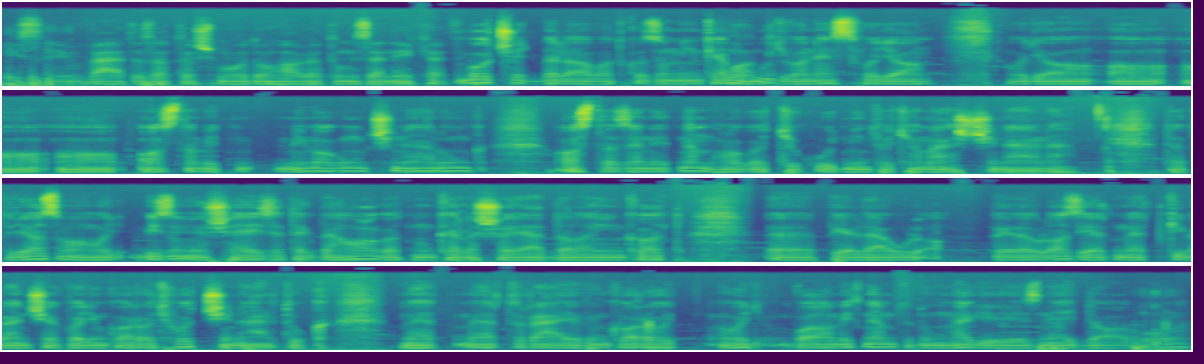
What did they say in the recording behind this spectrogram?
iszonyú változatos módon hallgatunk zenéket. Bocs, hogy beleavatkozom, inkább Mond. úgy van ez, hogy, a, hogy a, a, a, a, azt, amit mi magunk csinálunk, azt a zenét nem hallgatjuk úgy, mint hogyha más csinálná. Tehát, hogy az van, hogy bizonyos helyzetekben hallgatnunk kell a saját dalainkat, például például azért, mert kíváncsiak vagyunk arra, hogy hogy csináltuk. Mert, mert rájövünk arra, hogy, hogy valamit nem tudunk megidézni egy dalból,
